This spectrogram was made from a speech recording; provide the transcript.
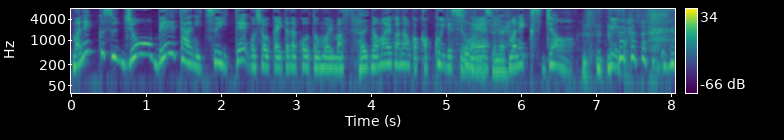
マネックス上ベータについてご紹介いただこうと思います。はい名前がなんかかっこいいですよね。そうなんですよねマネックス上ベータ。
